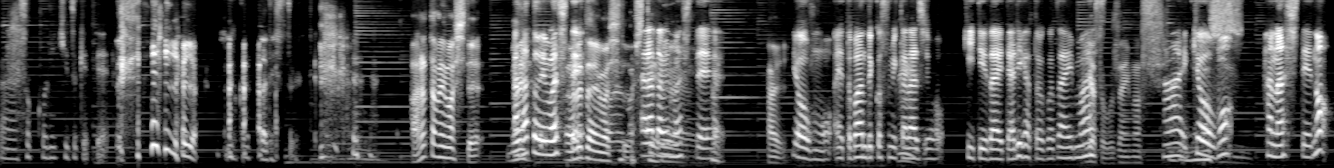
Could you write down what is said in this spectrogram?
からそこに気づけて。いやいや、よかったです。改めまして、ね。改めまして、改めまして、改めまして、はい。はい、今日も、えっとバンデコスミカラジオ聞いていただいてありがとうございありますがとう。ございます。はい、今日も話し手の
